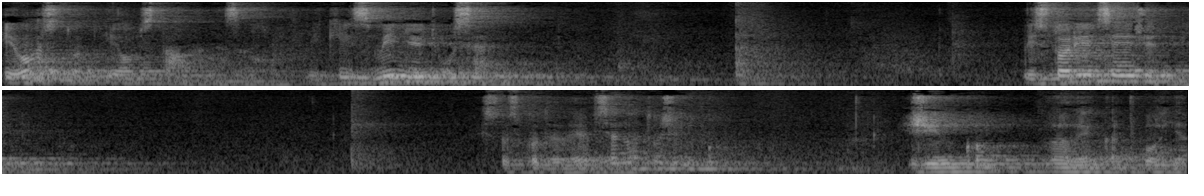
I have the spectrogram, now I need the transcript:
І ось тут і обставини заходять, які змінюють усе. В історії цієї жінки. Ісус подивився на ту жінку. Жінко, велика твоя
